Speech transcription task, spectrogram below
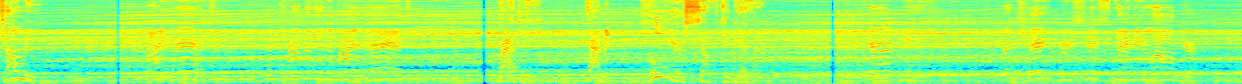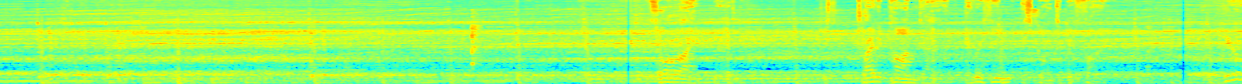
Tell me. My head! They're coming into my head! Bradley, damn it, pull yourself together. Can't resist any longer! It's all right, Bradley. Just try to calm down. Everything is going to be fine. You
